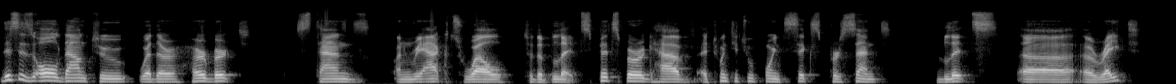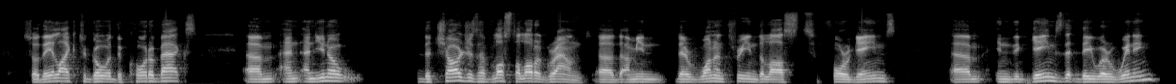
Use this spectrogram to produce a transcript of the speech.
this is all down to whether Herbert stands and reacts well to the blitz. Pittsburgh have a 22.6% blitz uh, rate. So they like to go with the quarterbacks. Um, and, and, you know, the Chargers have lost a lot of ground. Uh, I mean, they're one and three in the last four games. Um, in the games that they were winning,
